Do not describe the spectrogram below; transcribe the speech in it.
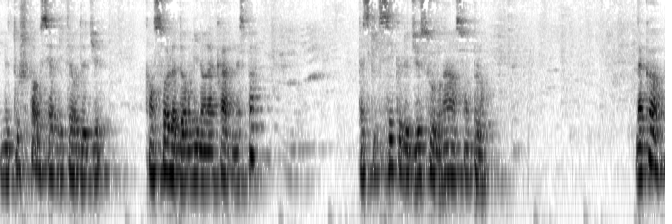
il ne touche pas au serviteur de Dieu. Quand Saul a dormi dans la cave, n'est-ce pas? Parce qu'il sait que le Dieu souverain a son plan. D'accord?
